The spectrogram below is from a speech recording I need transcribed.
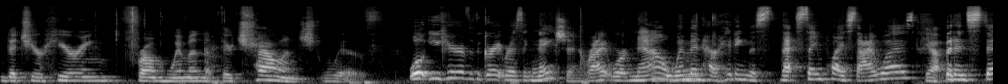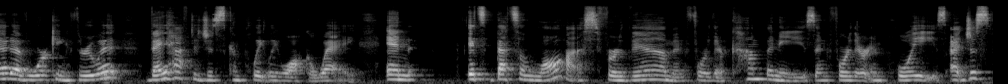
that you're hearing from women that they're challenged with? Well, you hear of the great resignation, right? Where now mm-hmm. women are hitting this that same place I was, yeah. but instead of working through it, they have to just completely walk away. And it's that's a loss for them and for their companies and for their employees. I just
